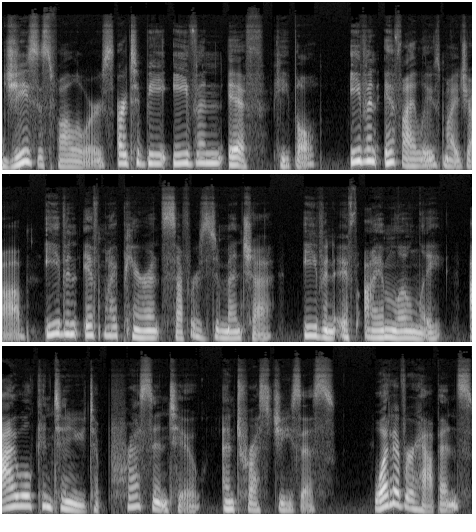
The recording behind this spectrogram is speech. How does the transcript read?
Jesus followers are to be even if people. Even if I lose my job, even if my parent suffers dementia, even if I am lonely, I will continue to press into and trust Jesus. Whatever happens,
